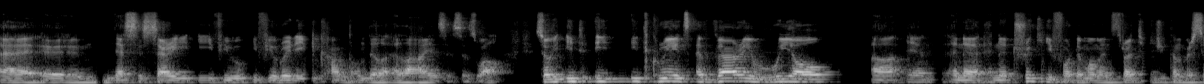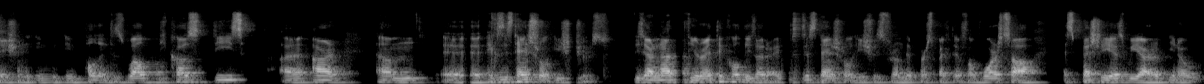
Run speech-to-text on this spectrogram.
uh, um, necessary if you if you really count on the alliances as well. So it it, it creates a very real uh, and, and, a, and a tricky for the moment strategy conversation in, in Poland as well, because these uh, are um, uh, existential issues. These are not theoretical; these are existential issues from the perspective of Warsaw, especially as we are, you know,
